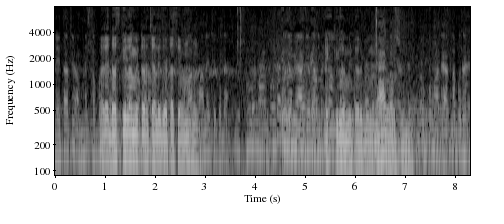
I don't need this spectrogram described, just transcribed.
નેતા છે અમને ખબર અરે દસ કિલોમીટર ચાલી જતા છે એમ? માને છે બધા. એક કિલોમીટર બી ના કરશું. લોકો માટે આટલા બધા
